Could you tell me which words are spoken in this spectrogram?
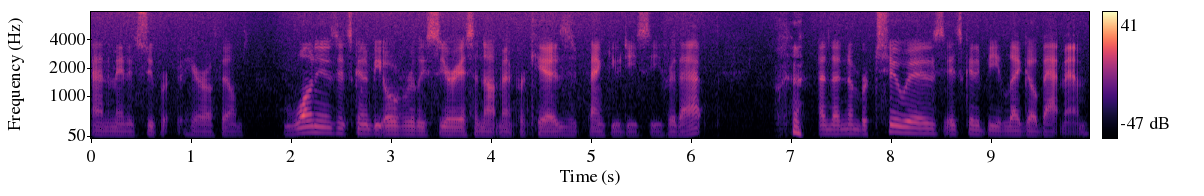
animated superhero films. One is it's going to be overly serious and not meant for kids. Thank you, DC, for that. and then number two is it's going to be Lego Batman.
